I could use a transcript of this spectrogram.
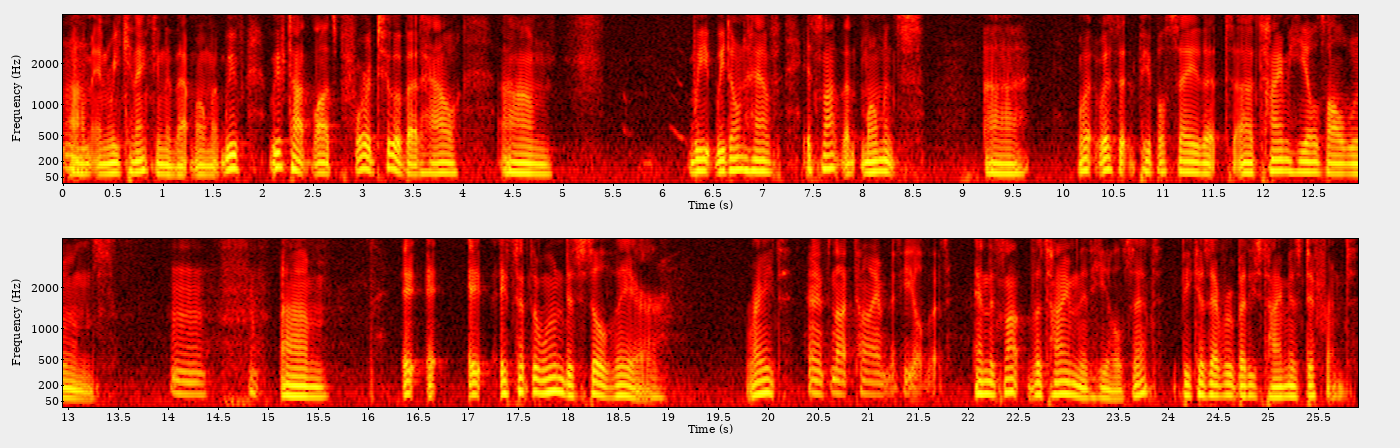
um, and reconnecting with that moment. We've we've talked lots before too about how um, we we don't have it's not that moments uh, what was it people say that uh, time heals all wounds Hmm. um, it, it, it, except the wound is still there, right? And it's not time that heals it. And it's not the time that heals it because everybody's time is different.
